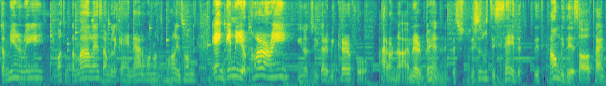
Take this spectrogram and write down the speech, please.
come here, eh? You want some tamales? I'm like, hey, I don't want no tamales, homies. Hey, give me your car, eh? You know, so you gotta be careful. I don't know, I've never been. This, this is what they say. They, they tell me this all the time,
